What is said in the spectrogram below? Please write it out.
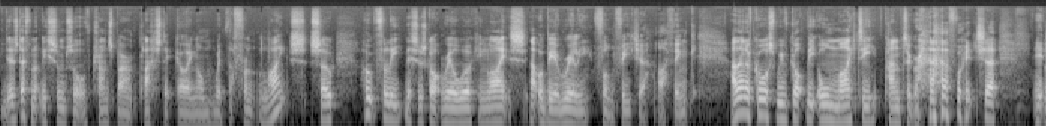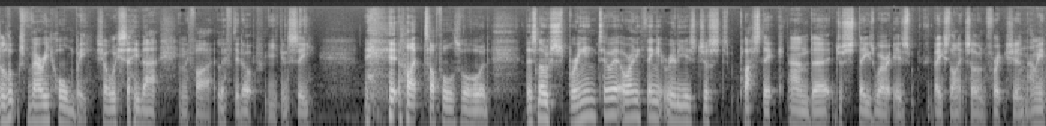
there's definitely some sort of transparent plastic going on with the front lights. So hopefully this has got real working lights. That would be a really fun feature, I think. And then of course we've got the almighty pantograph, which uh, it looks very Hornby, shall we say that. And if I lift it up, you can see it like topples forward. There's no springing to it or anything, it really is just plastic and uh, it just stays where it is based on its own friction. I mean,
